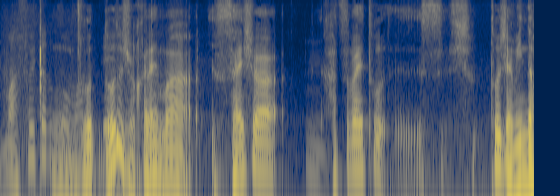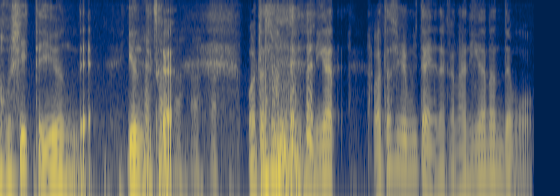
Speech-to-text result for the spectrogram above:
うん、まあそういったところうんもあってどどうでしょうかね。まあ、最初はうん発売当当時はみんな欲しいって言うんで、言うんですが、私みたいに何が、私がみたいになんか何が何でも、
